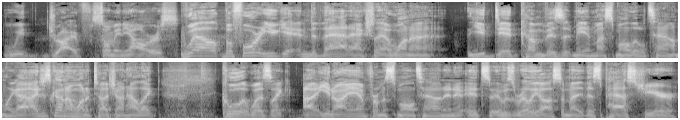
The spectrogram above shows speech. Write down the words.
we drive so many hours. Well, before you get into that, actually, I want to. You did come visit me in my small little town. Like, I, I just kind of want to touch on how like cool it was. Like, I, you know, I am from a small town, and it, it's it was really awesome. Like, this past year,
